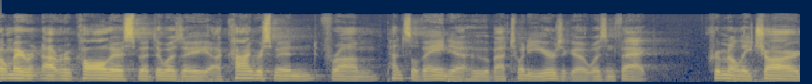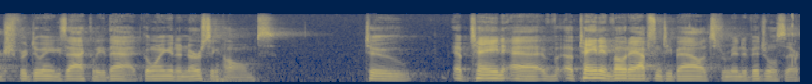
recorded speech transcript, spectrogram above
all may not recall this, but there was a, a congressman from Pennsylvania who about 20 years ago was in fact criminally charged for doing exactly that, going into nursing homes to obtain, uh, obtain and vote absentee ballots from individuals there.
